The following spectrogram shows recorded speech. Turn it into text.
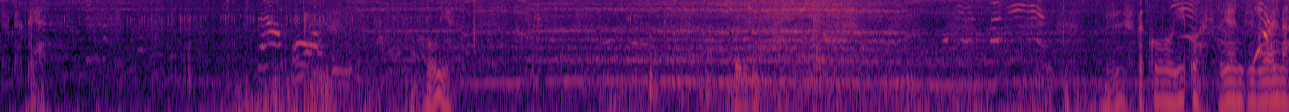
Що таке? Ой. Блін. Вже з такого віку своя індивідуальна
